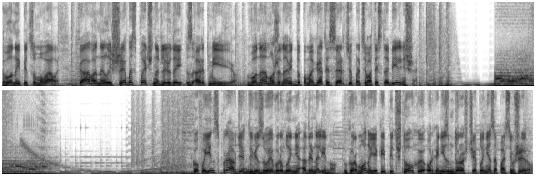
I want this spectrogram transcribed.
Вони підсумували, кава не лише безпечна для людей з аритмією, вона може навіть допомагати серцю працювати стабільніше. Кофеїн справді активізує вироблення адреналіну, гормону, який підштовхує організм до розщеплення запасів жиру.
